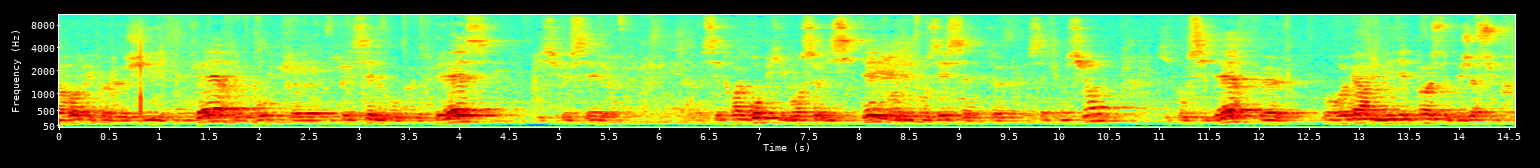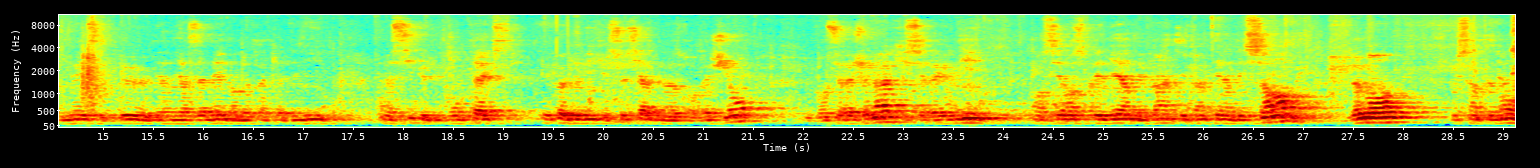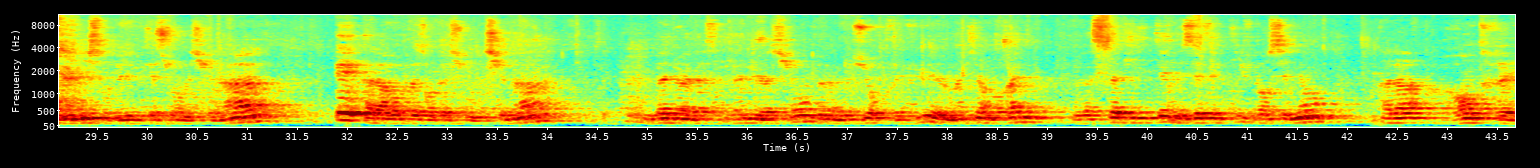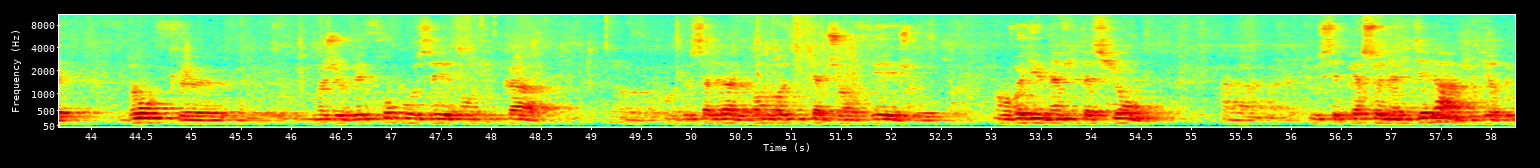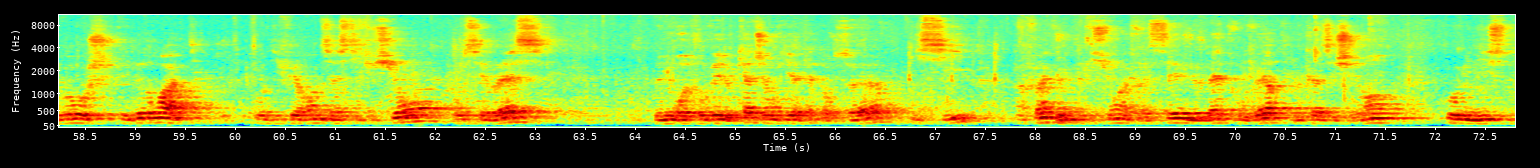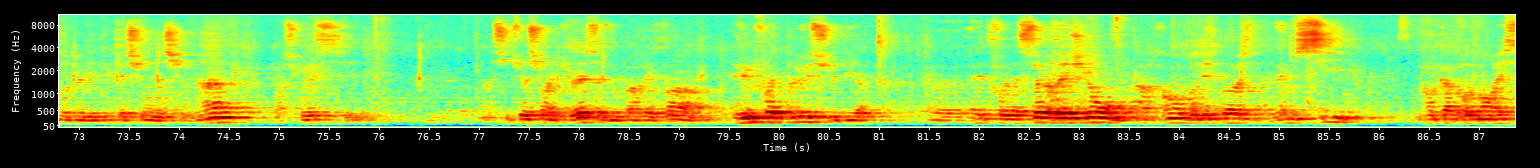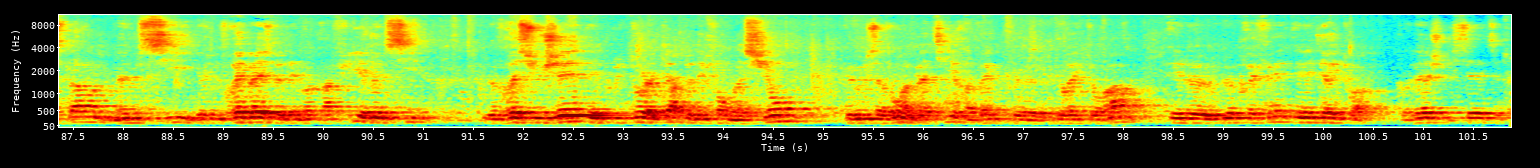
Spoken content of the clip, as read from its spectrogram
Europe Écologie Vert, le groupe PC, le groupe PS, puisque c'est ces trois groupes qui m'ont sollicité, qui ont déposé cette, cette motion, qui considèrent que, au regard du millier de postes déjà supprimés ces deux dernières années dans notre académie, ainsi que du contexte économique et social de notre région, le Conseil régional qui s'est réuni en séance plénière des 20 et 21 décembre demande tout simplement au ministre de l'Éducation nationale et à la représentation nationale l'annulation de la mesure prévue et le maintien en de la stabilité des effectifs d'enseignants à la rentrée. Donc, euh, moi je vais proposer en tout cas, euh, au deçà le vendredi 4 janvier, je vais envoyer une invitation à toutes ces personnalités-là, je veux dire de gauche aux différentes institutions, au CES, de nous retrouver le 4 janvier à 14h, ici, afin que nous puissions adresser une lettre ouverte, le cas échéant, au ministre de l'Éducation nationale, parce que la situation actuelle, ça ne nous paraît pas, et une fois de plus, je veux dire, euh, être la seule région à rendre des postes, même si l'encadrement est stable, même s'il baisse de démographie, et même si le vrai sujet est plutôt la carte des formations que nous avons à bâtir avec euh, le rectorat et le préfet et les territoires, collèges, lycées, etc.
